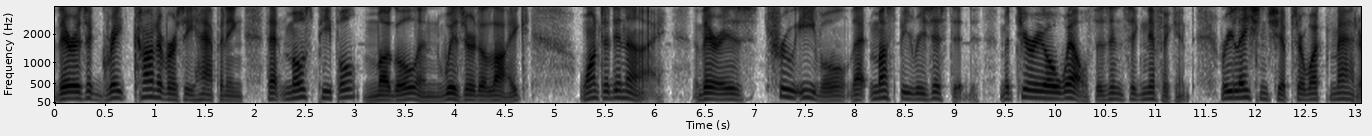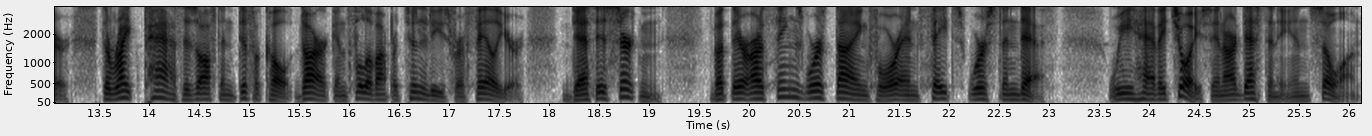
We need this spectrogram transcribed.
there is a great controversy happening that most people, muggle and wizard alike, want to deny. There is true evil that must be resisted. Material wealth is insignificant. Relationships are what matter. The right path is often difficult, dark, and full of opportunities for failure. Death is certain, but there are things worth dying for and fates worse than death. We have a choice in our destiny, and so on.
